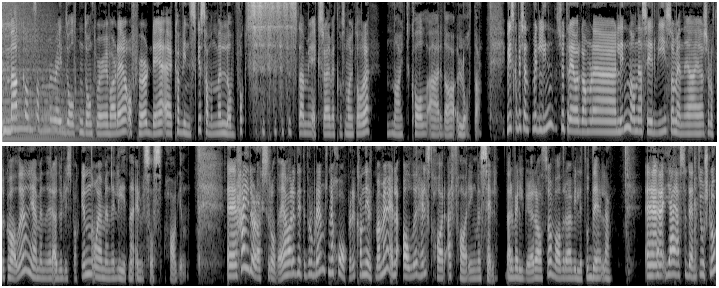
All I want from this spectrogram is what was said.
Madcon sammen med Ray Dalton, Don't Worry var det. Og før det eh, Kavinsky sammen med Love Fox. Det er mye ekstra, jeg vet ikke hvordan man uttaler det. Nightcall er da låta. Vi skal bli kjent med Linn, 23 år gamle Linn. Og når jeg sier vi, så mener jeg Charlotte Kvale, jeg mener Audun Lysbakken, og jeg mener Line Elvsås Hagen. Eh, Hei, Lørdagsrådet. Jeg har et lite problem som jeg håper dere kan hjelpe meg med, eller aller helst har erfaring med selv. Der velger dere altså hva dere er villige til å dele. Eh, Jeg er student i Oslo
